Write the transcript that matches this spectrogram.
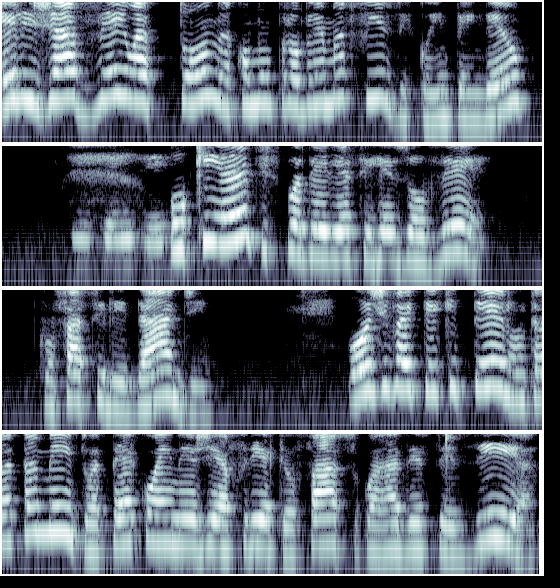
ele já veio à tona como um problema físico, entendeu? Entendi. O que antes poderia se resolver com facilidade, hoje vai ter que ter um tratamento, até com a energia fria que eu faço, com a radiestesia.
